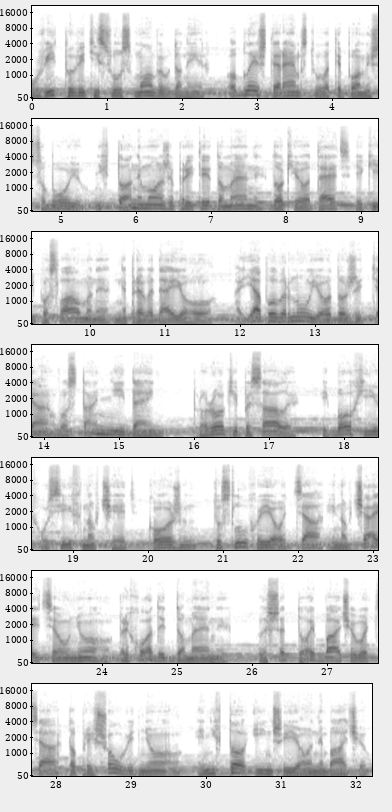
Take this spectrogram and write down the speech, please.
У відповідь Ісус мовив до них оближте ремствувати поміж собою, ніхто не може прийти до мене, доки Отець, який послав мене, не приведе Його, а я поверну його до життя в останній день. Пророки писали, і Бог їх усіх навчить. Кожен, хто слухає Отця і навчається у нього, приходить до мене. Лише той бачив Отця, хто прийшов від нього, і ніхто інший його не бачив.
